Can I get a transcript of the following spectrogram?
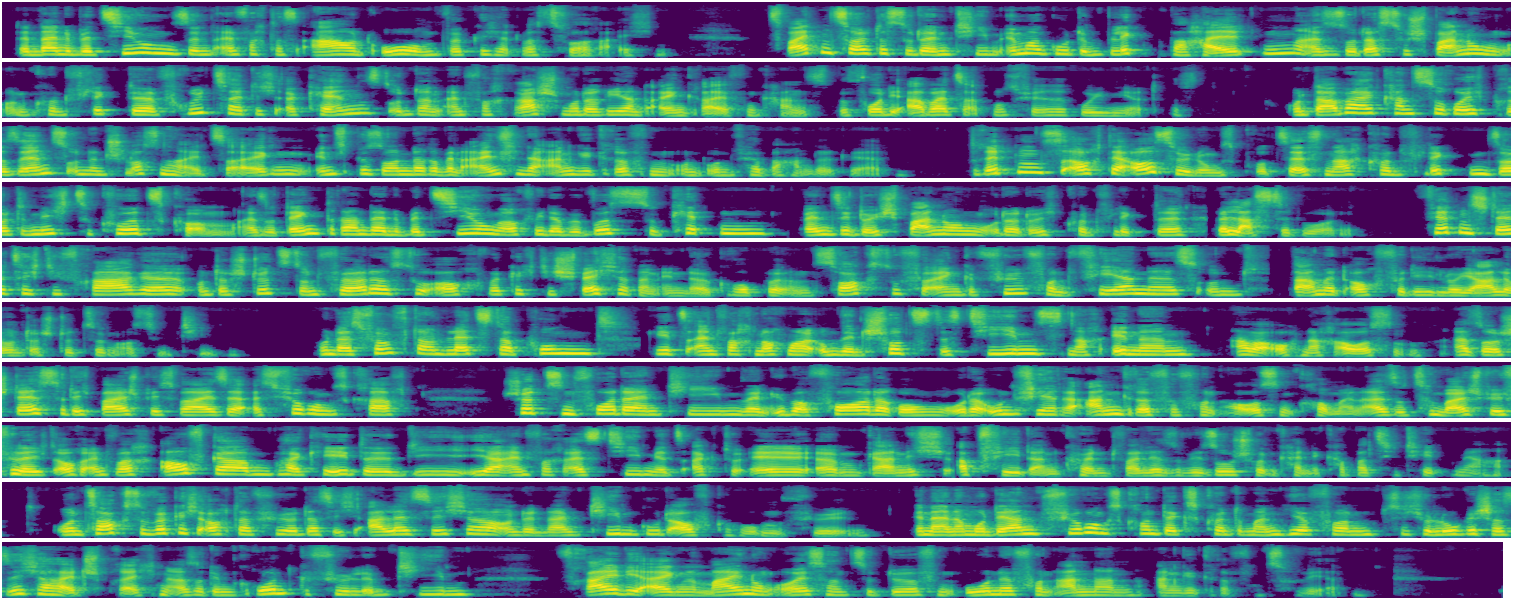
Denn deine Beziehungen sind einfach das A und O, um wirklich etwas zu erreichen. Zweitens solltest du dein Team immer gut im Blick behalten, also so dass du Spannungen und Konflikte frühzeitig erkennst und dann einfach rasch moderierend eingreifen kannst, bevor die Arbeitsatmosphäre ruiniert ist. Und dabei kannst du ruhig Präsenz und Entschlossenheit zeigen, insbesondere wenn Einzelne angegriffen und unfair behandelt werden. Drittens, auch der Aussöhnungsprozess nach Konflikten sollte nicht zu kurz kommen. Also denk dran, deine Beziehung auch wieder bewusst zu kitten, wenn sie durch Spannungen oder durch Konflikte belastet wurden. Viertens stellt sich die Frage, unterstützt und förderst du auch wirklich die Schwächeren in der Gruppe und sorgst du für ein Gefühl von Fairness und damit auch für die loyale Unterstützung aus dem Team. Und als fünfter und letzter Punkt geht es einfach nochmal um den Schutz des Teams nach innen, aber auch nach außen. Also stellst du dich beispielsweise als Führungskraft schützen vor dein Team, wenn Überforderungen oder unfaire Angriffe von außen kommen. Also zum Beispiel vielleicht auch einfach Aufgabenpakete, die ihr einfach als Team jetzt aktuell ähm, gar nicht abfedern könnt, weil ihr sowieso schon keine Kapazität mehr habt. Und sorgst du wirklich auch dafür, dass sich alle sicher und in deinem Team gut aufgehoben fühlen. In einer modernen Führungskontext könnte man hier von psychologischer Sicherheit sprechen, also dem Grundgefühl im Team, frei die eigene Meinung äußern zu dürfen, ohne von anderen angegriffen zu werden.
